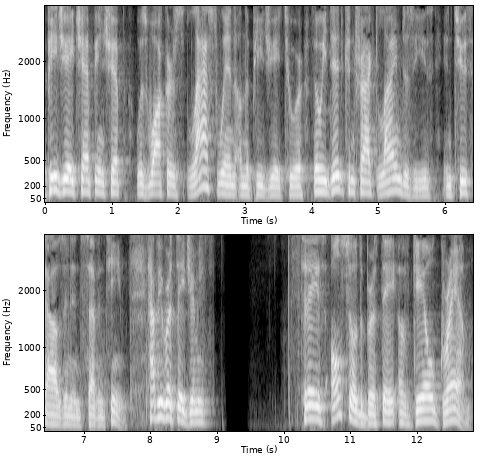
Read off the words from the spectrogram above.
PGA Championship was Walker's last win on the PGA Tour, though he did contract Lyme disease in 2017. Happy birthday, Jimmy. Today is also the birthday of Gail Graham,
